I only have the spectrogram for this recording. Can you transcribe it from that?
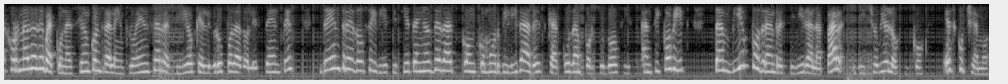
La jornada de vacunación contra la influenza refirió que el grupo de adolescentes de entre 12 y 17 años de edad con comorbilidades que acudan por su dosis anti-COVID también podrán recibir a la par dicho biológico. Escuchemos.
